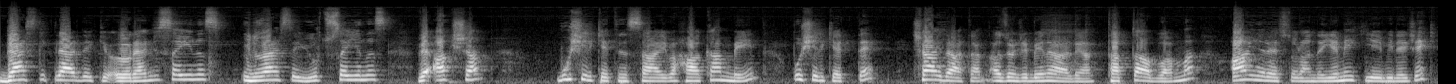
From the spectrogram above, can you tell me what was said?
dersliklerdeki öğrenci sayınız, üniversite yurt sayınız ve akşam bu şirketin sahibi Hakan Bey'in bu şirkette çay dağıtan, az önce beni ağırlayan tatlı ablamla aynı restoranda yemek yiyebilecek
